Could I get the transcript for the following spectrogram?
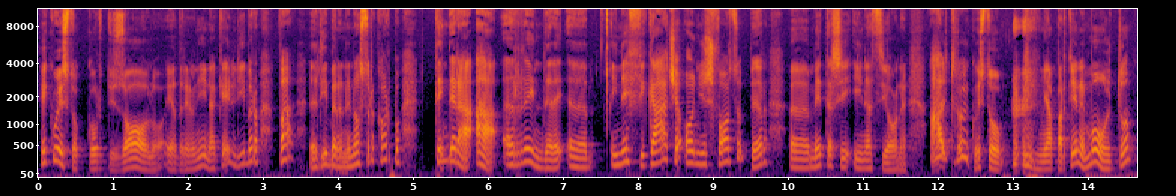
e questo cortisolo e adrenalina che è libero va libera nel nostro corpo tenderà a rendere eh, inefficace ogni sforzo per eh, mettersi in azione. Altro, e questo mi appartiene molto,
